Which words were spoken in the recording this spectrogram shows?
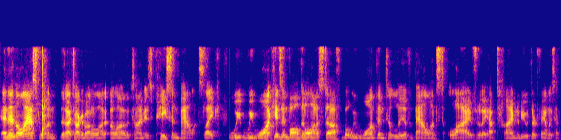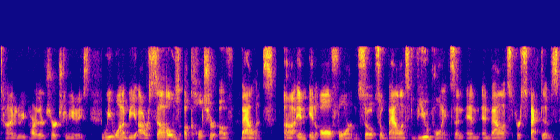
And then the last one that I talk about a lot a lot of the time is pace and balance. Like we we want kids involved in a lot of stuff, but we want them to live balanced lives where they have time to be with their families, have time to be part of their church communities. We want to be ourselves a culture of balance. Uh, in in all forms, so so balanced viewpoints and and and balanced perspectives.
